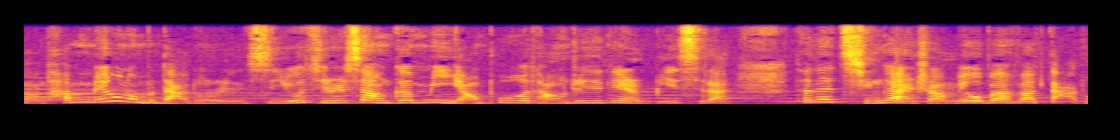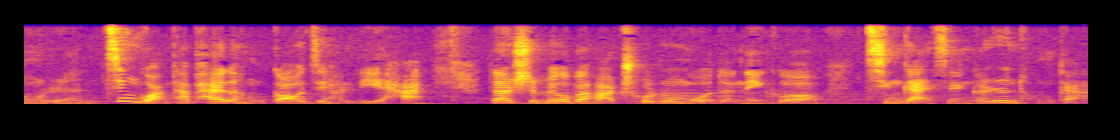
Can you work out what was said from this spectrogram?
呢，它没有那么打动人心，尤其是像跟《密阳》《薄荷糖》这些电影比起来，它在情感上没有办法打动人。尽管它拍的很高级、很厉害，但是没有办法戳中我的那个情感线跟认同感。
